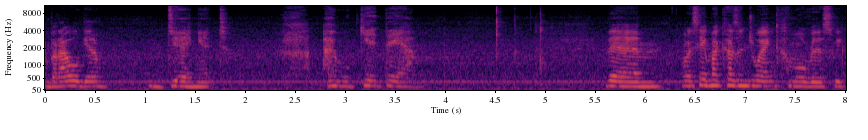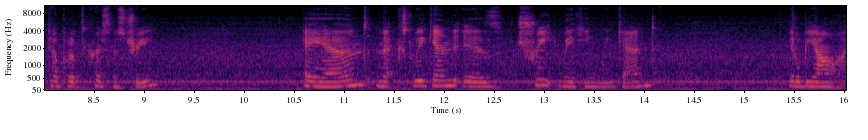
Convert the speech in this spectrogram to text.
But I will get them. Dang it. I will get them. Then I want to say my cousin Joanne come over this week to put up the Christmas tree. And next weekend is treat making weekend. It'll be on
